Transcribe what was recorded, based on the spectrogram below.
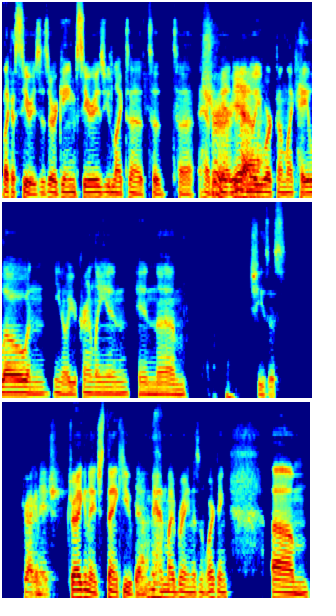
like a series is there a game series you'd like to to to have sure, yeah. i know you worked on like halo and you know you're currently in in um jesus Dragon Age. Dragon Age. Thank you. Yeah. Man, my brain isn't working. Um,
